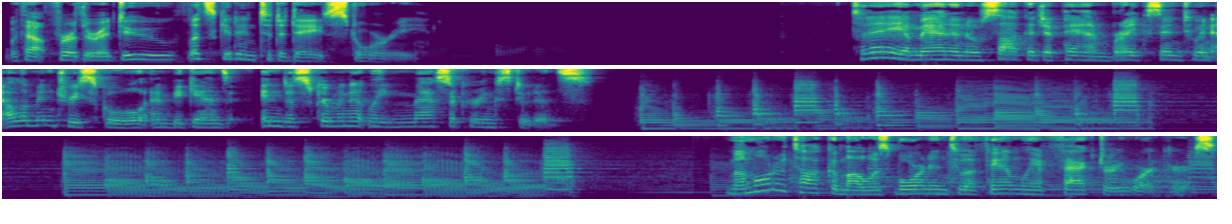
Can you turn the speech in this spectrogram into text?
Without further ado, let's get into today's story. Today, a man in Osaka, Japan breaks into an elementary school and begins indiscriminately massacring students. Mamoru Takuma was born into a family of factory workers.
